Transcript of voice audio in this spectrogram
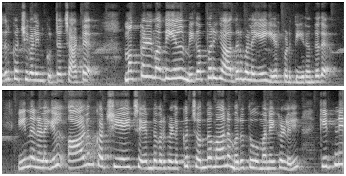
எதிர்க்கட்சிகளின் குற்றச்சாட்டு மக்கள் மத்தியில் மிகப்பெரிய அதிர்வலையை ஏற்படுத்தியிருந்தது. இந்த நிலையில் ஆளும் கட்சியைச் சேர்ந்தவர்களுக்கு சொந்தமான மருத்துவமனைகளில் கிட்னி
